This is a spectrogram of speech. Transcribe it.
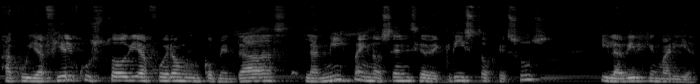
a cuya fiel custodia fueron encomendadas la misma inocencia de Cristo Jesús y la Virgen María.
